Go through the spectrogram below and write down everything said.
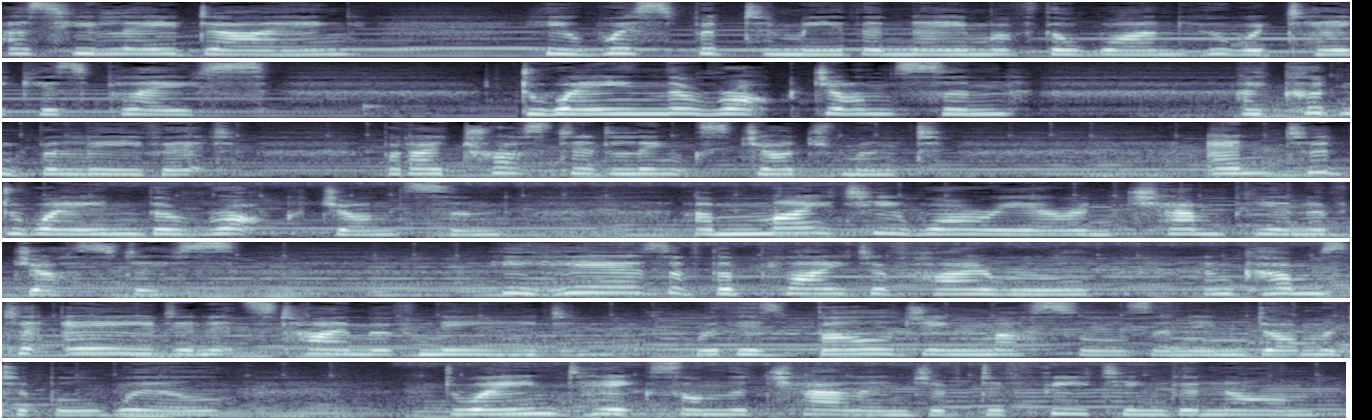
As he lay dying, he whispered to me the name of the one who would take his place Dwayne the Rock Johnson. I couldn't believe it, but I trusted Link's judgment. Enter Dwayne the Rock Johnson, a mighty warrior and champion of justice. He hears of the plight of Hyrule and comes to aid in its time of need. With his bulging muscles and indomitable will, Dwayne takes on the challenge of defeating Ganon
